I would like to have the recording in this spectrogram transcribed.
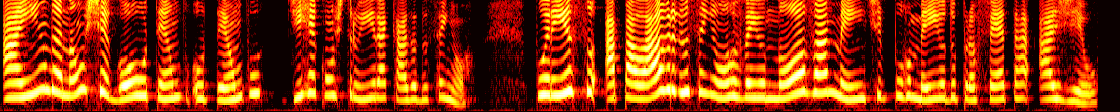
Ainda não chegou o tempo, o tempo de reconstruir a casa do Senhor. Por isso, a palavra do Senhor veio novamente por meio do profeta Ageu.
